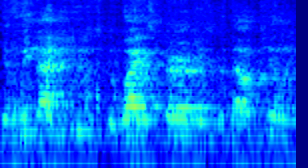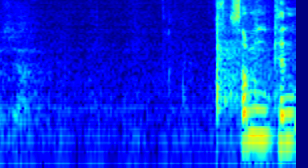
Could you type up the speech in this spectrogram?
Can we not use the white asparagus without peeling, Chef? Someone can,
